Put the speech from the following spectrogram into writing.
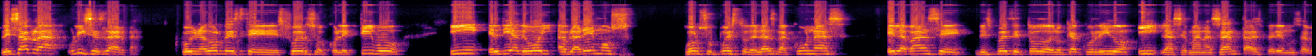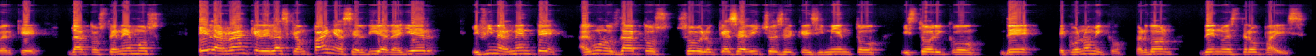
Les habla Ulises Lara, coordinador de este esfuerzo colectivo. Y el día de hoy hablaremos, por supuesto, de las vacunas, el avance después de todo lo que ha ocurrido y la Semana Santa, esperemos a ver qué datos tenemos, el arranque de las campañas el día de ayer. Y finalmente algunos datos sobre lo que se ha dicho es el crecimiento histórico de económico, perdón, de nuestro país.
